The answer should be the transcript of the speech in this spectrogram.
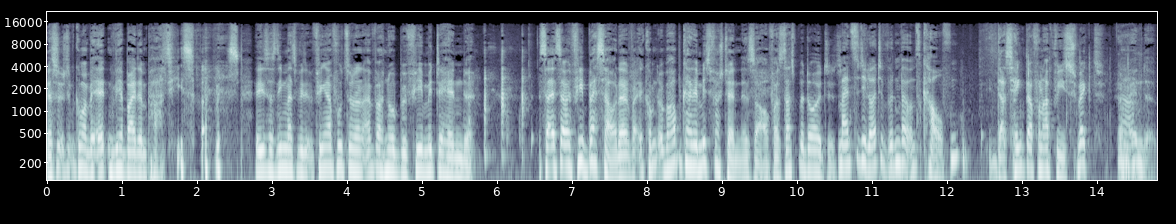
Das, guck mal, wir hätten wir bei dem Partyservice. Da hieß das niemals mit Fingerfood, sondern einfach nur Buffet mit der Hände. Das ist aber viel besser, oder? Kommt überhaupt keine Missverständnisse auf, was das bedeutet. Meinst du, die Leute würden bei uns kaufen? Das hängt davon ab, wie es schmeckt am Ja. Ende.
